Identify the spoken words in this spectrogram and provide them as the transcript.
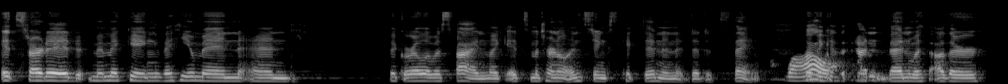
it started mimicking the human and the gorilla was fine. Like its maternal instincts kicked in and it did its thing. Wow. But because it hadn't been with other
